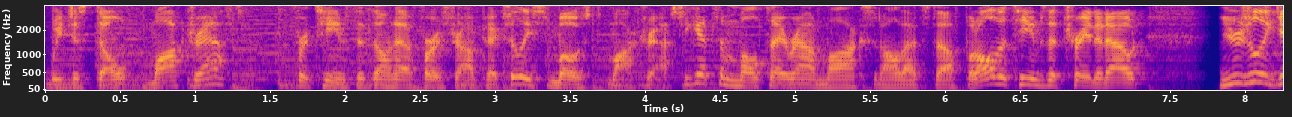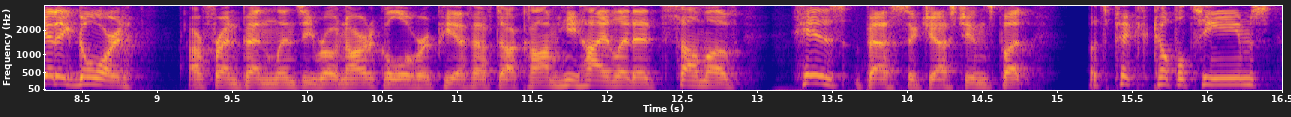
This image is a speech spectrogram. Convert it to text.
we just don't mock draft for teams that don't have first round picks, at least most mock drafts. You get some multi round mocks and all that stuff, but all the teams that traded out usually get ignored. Our friend Ben Lindsay wrote an article over at pff.com. He highlighted some of his best suggestions, but let's pick a couple teams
